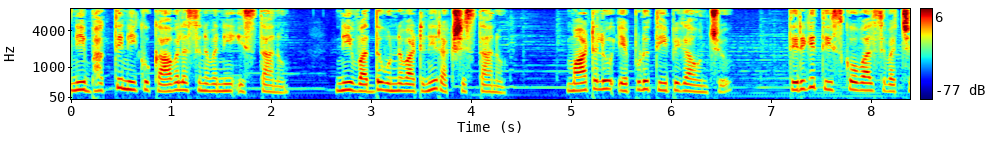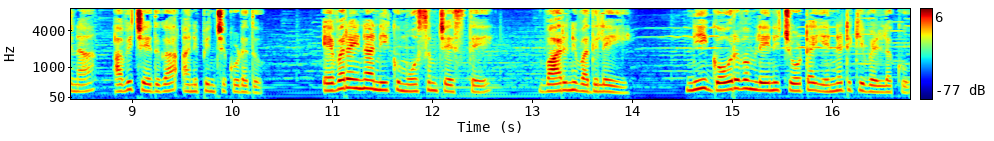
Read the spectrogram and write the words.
నీ భక్తి నీకు కావలసినవన్నీ ఇస్తాను. నీ వద్ద ఉన్నవాటిని రక్షిస్తాను. మాటలు ఎప్పుడు తీపిగా ఉంచు. తిరిగి తీసుకోవాల్సి వచ్చినా అవి చేదుగా అనిపించకూడదు. ఎవరైనా నీకు మోసం చేస్తే వారిని వదిలేయి. నీ గౌరవం లేని చోట ఎన్నటికి వెళ్ళకు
